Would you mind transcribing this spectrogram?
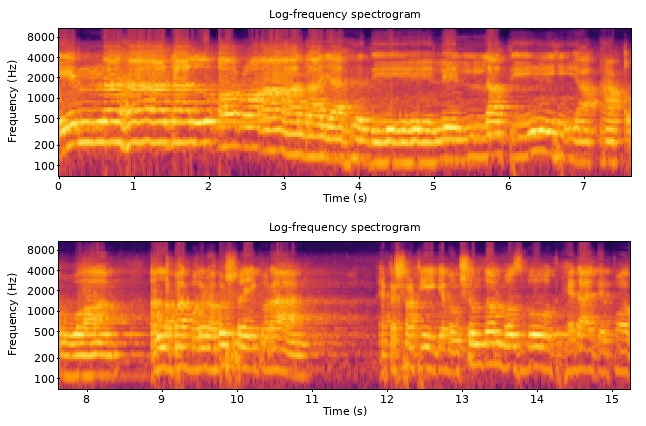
إن هذا القرآن يهدي للتي هي أقوم আল্লাহ পাক বলেন অবশ্যই এই কোরআন একটা সঠিক এবং সুন্দর মজবুত হেদায়েতের পথ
